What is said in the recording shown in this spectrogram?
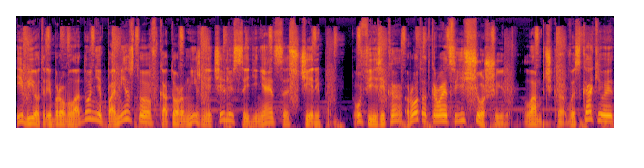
и бьет ребром ладони по месту, в котором нижняя челюсть соединяется с черепом. У физика рот открывается еще шире. Лампочка выскакивает,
